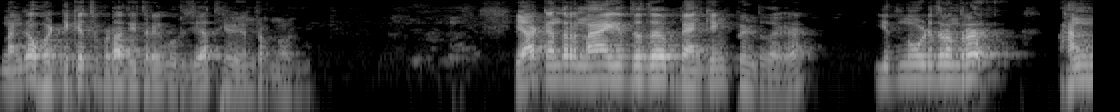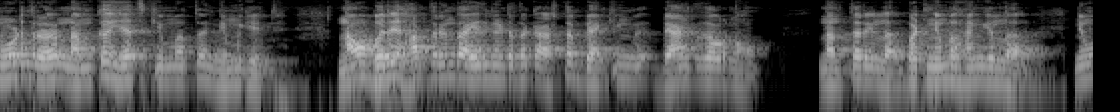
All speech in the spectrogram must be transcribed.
ನಂಗೆ ಹೊಟ್ಟೆ ಕೆಚ್ಚು ಬಿಡಾತೈತ್ರಿ ಗುರುಜಿ ಅಂತ ಹೇಳಿನ್ರಿ ಅವ್ರಿಗೆ ಯಾಕಂದ್ರೆ ನಾ ಇದ್ದದ ಬ್ಯಾಂಕಿಂಗ್ ಫೀಲ್ಡ್ದಾಗ ಇದು ನೋಡಿದ್ರಂದ್ರೆ ಹಂಗೆ ನೋಡಿದ್ರೆ ನಮ್ಕ ಹೆಚ್ಚು ಕಿಮ್ಮತ್ತು ನಿಮ್ಗೆ ಐತಿ. ನಾವು ಬರೀ ಹತ್ತರಿಂದ ಐದು ಗಂಟೆ ತನಕ ಅಷ್ಟೇ ಬ್ಯಾಂಕಿಂಗ್ ಬ್ಯಾಂಕ್ದವ್ರು ನಾವು. ನಂತರ ಇಲ್ಲ ಬಟ್ ನಿಮ್ಮದು ಹಂಗಿಲ್ಲ. ನೀವು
